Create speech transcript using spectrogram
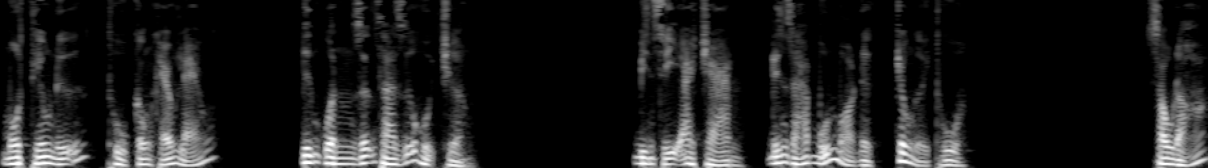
Một thiếu nữ thủ công khéo léo. Tướng quân dẫn ra giữa hội trường. Binh sĩ Achan đánh giá 4 bỏ đực cho người thua. Sau đó,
